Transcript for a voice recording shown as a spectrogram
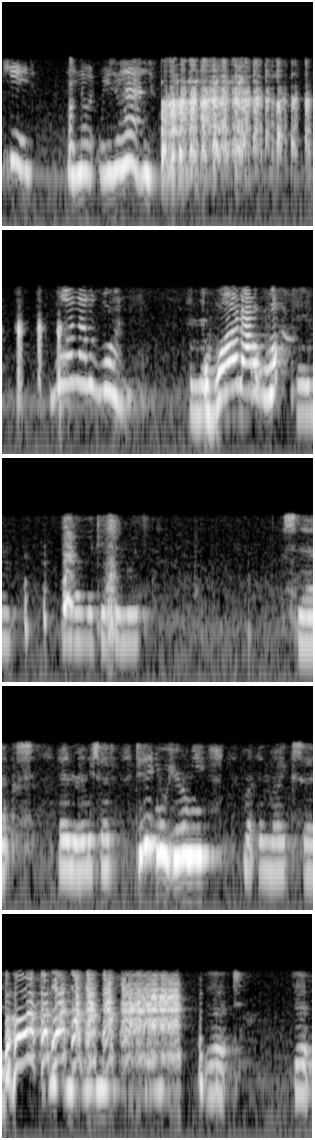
kid, you know it, raise your hand. One out of one. And then One out of one. came out of the kitchen with snacks. And Randy said, didn't you hear me? Mi- And Mike said, that, that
